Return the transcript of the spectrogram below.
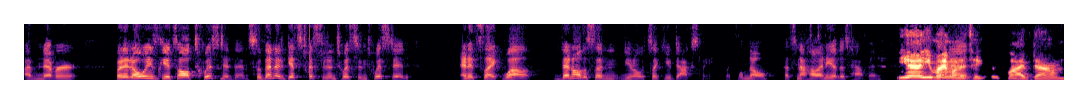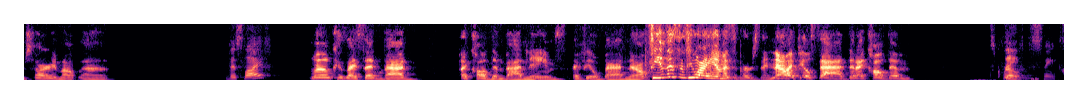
I've never, but it always gets all twisted then. So then it gets twisted and twisted and twisted, and it's like, well, then all of a sudden, you know, it's like you doxed me. Like, well, no, that's not how any of this happened. yeah, you might want to take this live down. Sorry about that. This live? Well, because I said bad, I called them bad names. I feel bad now. See, this is who I am as a person. Now I feel sad that I called them. It's growth, Thanks. Sneaks.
